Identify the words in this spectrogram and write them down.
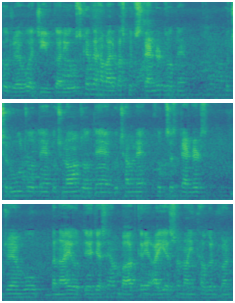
को जो है वो अचीव करिए उसके अंदर हमारे पास कुछ स्टैंडर्ड्स होते हैं, कुछ रूल्स होते हैं, कुछ नॉर्म्स होते हैं, कुछ हमने खुद से स्टैंडर्ड्स जो है वो बनाए होते हैं। जैसे हम बात करें I S O nine thousand one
